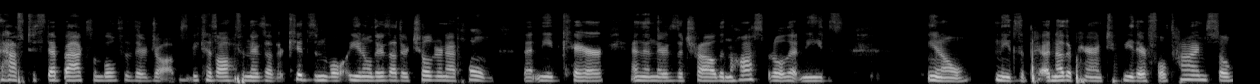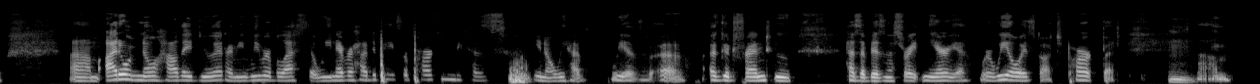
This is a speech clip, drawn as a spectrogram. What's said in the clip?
have to step back from both of their jobs because often there's other kids involved you know there's other children at home that need care and then there's the child in the hospital that needs you know needs a, another parent to be there full time so Um, I don't know how they do it. I mean, we were blessed that we never had to pay for parking because, you know, we have we have a, a good friend who has a business right in the area where we always got to park. But, mm. um,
